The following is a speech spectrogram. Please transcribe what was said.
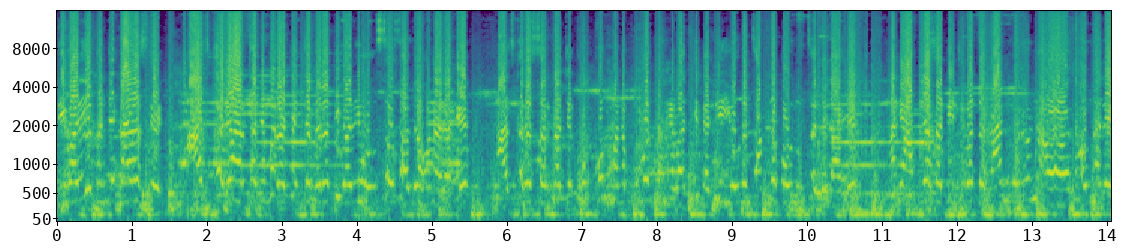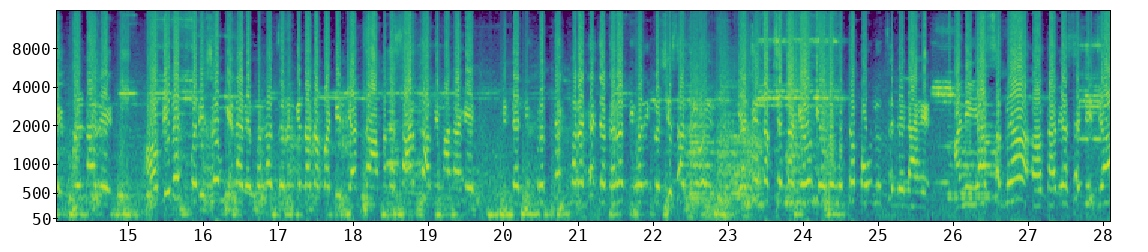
दिवाळी म्हणजे काय असते आज खऱ्या अर्थाने मराठ्यांच्या दिवाळी उत्सव साजरा होणार आहे. आज खरंच सरकारचे खूप खूप मनपूर्वक धन्यवाद की त्यांनी एवढं चांगलं पाऊल उचललेलं आहे. आणि आपल्यासाठी जीवन रान म्हणून धावणारे फळणारे अविरत परिश्रम घेणारे मनोज जरंगे दादा पाटील यांचा आम्हाला सार्थ अभिमान आहे की त्यांनी प्रत्येक मराठ्याच्या घरात दिवाळी कशी साजरी होईल याची दक्षता घेऊन एवढं मोठं पाऊल उचललेलं आहे. आणि या सगळ्या कार्यासाठी ज्या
